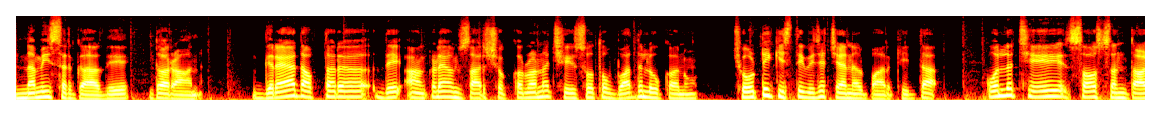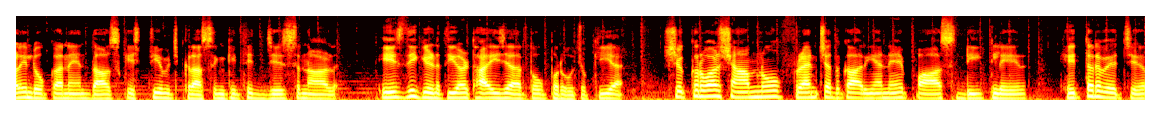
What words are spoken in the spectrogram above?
ਨਵੀਂ ਸਰਕਾਰ ਦੇ ਦੌਰਾਨ। ਗ੍ਰਹਿ ਦਫ਼ਤਰ ਦੇ ਅੰਕੜਿਆਂ ਅਨੁਸਾਰ ਸ਼ੁੱਕਰਵਾਰ ਨੂੰ 600 ਤੋਂ ਵੱਧ ਲੋਕਾਂ ਨੂੰ ਛੋਟੀ ਕਿਸ਼ਤੀ ਵਿੱਚ ਚੈਨਲ ਪਾਰ ਕੀਤਾ। ਕੁੱਲ 647 ਲੋਕਾਂ ਨੇ 10 ਕਿਸ਼ਤੀਆਂ ਵਿੱਚ ਕ੍ਰਾਸਿੰਗ ਕੀਤੀ, ਜਿਸ ਨਾਲ ਇਸ ਦੀ ਗਿਣਤੀ 28000 ਤੋਂ ਉੱਪਰ ਹੋ ਚੁੱਕੀ ਹੈ। ਸ਼ੁੱਕਰਵਾਰ ਸ਼ਾਮ ਨੂੰ ਫ੍ਰੈਂਚ ਅਧਿਕਾਰੀਆਂ ਨੇ ਪਾਸ ਡੀ ਕਲੇਰ ਖੇਤਰ ਵਿੱਚ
